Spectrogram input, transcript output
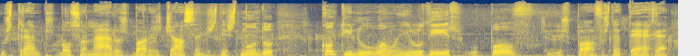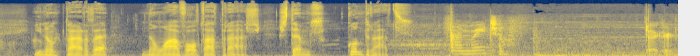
Os Trumps, Bolsonaros, Boris Johnsons deste mundo continuam a iludir o povo e os povos da terra e não tarda, não há volta atrás. Estamos condenados. I'm Rachel. Deckard.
